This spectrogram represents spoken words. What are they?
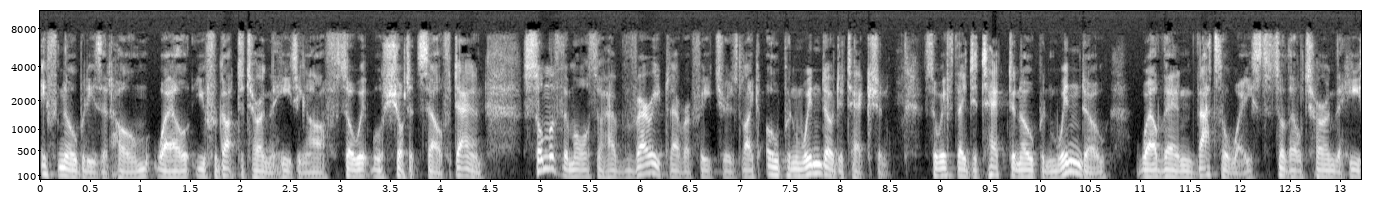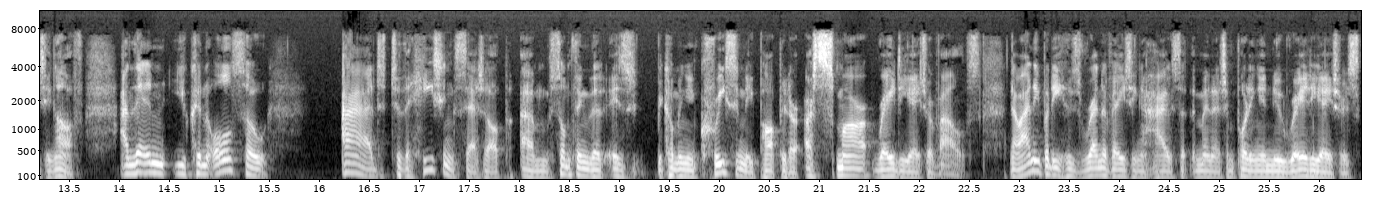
if nobody's at home, well, you forgot to turn the heating off, so it will shut itself down. Some of them also have very clever features like open window detection. So if they detect an open window, well, then that's a waste, so they'll turn the heating off. And then you can also add to the heating setup um, something that is becoming increasingly popular are smart radiator valves. Now, anybody who's renovating a house at the minute and putting in new radiators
